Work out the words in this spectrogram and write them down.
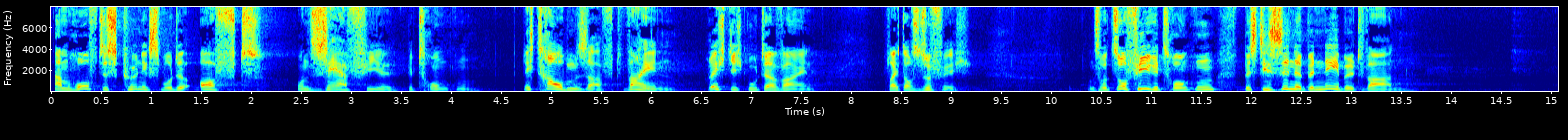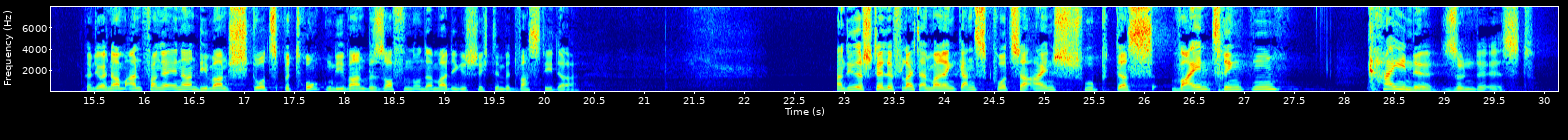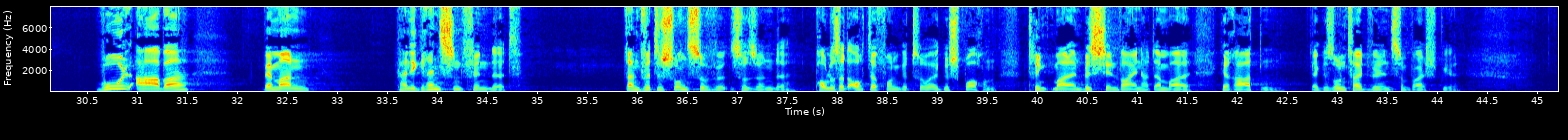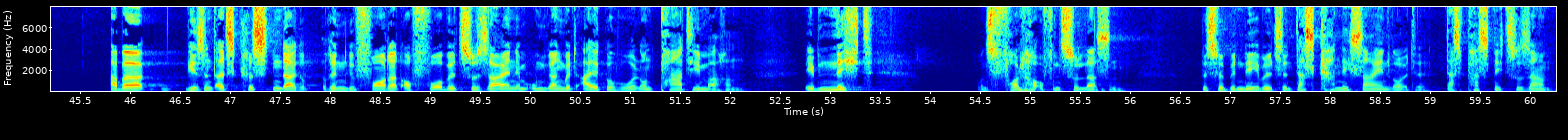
Am Hof des Königs wurde oft und sehr viel getrunken. Nicht Traubensaft, Wein, richtig guter Wein, vielleicht auch süffig. Und es wurde so viel getrunken, bis die Sinne benebelt waren. Könnt ihr euch noch am Anfang erinnern? Die waren sturzbetrunken, die waren besoffen und dann war die Geschichte mit Vasti da. An dieser Stelle vielleicht einmal ein ganz kurzer Einschub, dass Weintrinken keine Sünde ist. Wohl aber, wenn man keine Grenzen findet, dann wird es schon zur, zur Sünde. Paulus hat auch davon gesprochen. Trink mal ein bisschen Wein, hat er mal geraten. Der Gesundheit willen zum Beispiel. Aber wir sind als Christen darin gefordert, auch Vorbild zu sein im Umgang mit Alkohol und Party machen eben nicht uns volllaufen zu lassen, bis wir benebelt sind. Das kann nicht sein, Leute. Das passt nicht zusammen.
